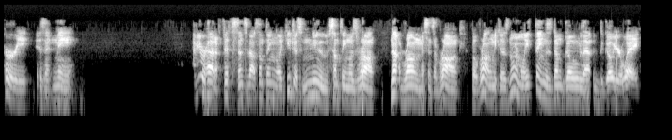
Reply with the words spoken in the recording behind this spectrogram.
Hurry isn't me. Have you ever had a fifth sense about something? Like you just knew something was wrong. Not wrong in the sense of wrong, but wrong because normally things don't go that go your way.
